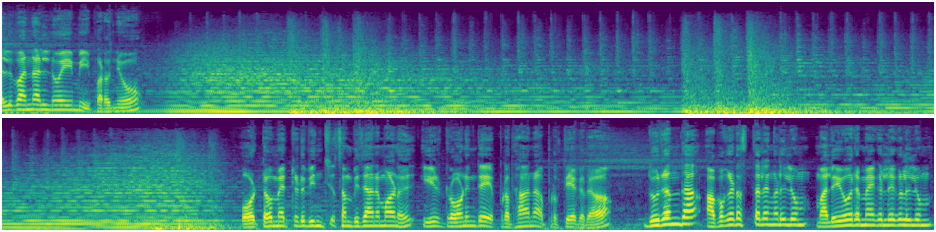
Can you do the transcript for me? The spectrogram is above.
Alwan Al Nuaimi പറഞ്ഞു. ഓട്ടോമേറ്റഡ് വിഞ്ച് സംവിധാനമാണ് ഈ ഡ്രോണിന്റെ പ്രധാന പ്രത്യേകത. ദുരന്ത അപകട സ്ഥലങ്ങളിലും മലയോര മേഖലകളിലും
